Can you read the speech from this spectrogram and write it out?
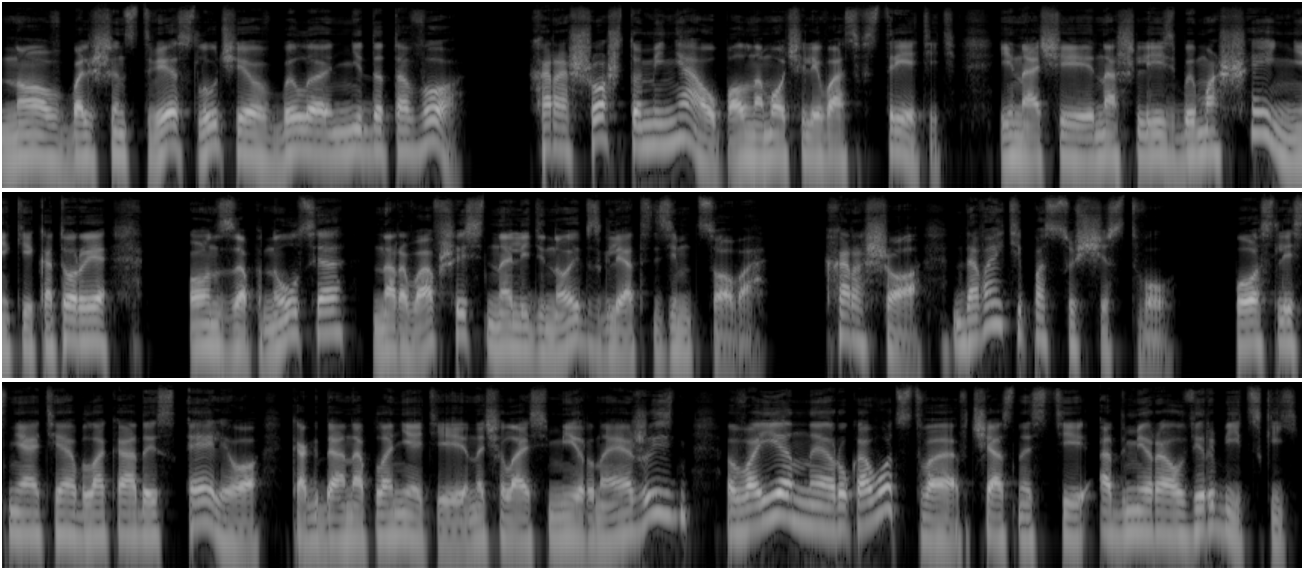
но в большинстве случаев было не до того», Хорошо, что меня уполномочили вас встретить, иначе нашлись бы мошенники, которые...» Он запнулся, нарвавшись на ледяной взгляд Земцова. «Хорошо, давайте по существу. После снятия блокады с Элио, когда на планете началась мирная жизнь, военное руководство, в частности, адмирал Вербицкий,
